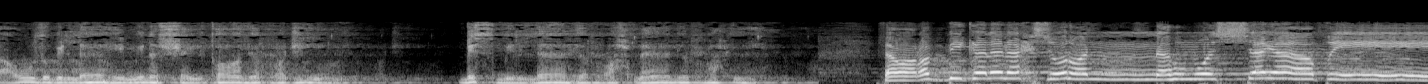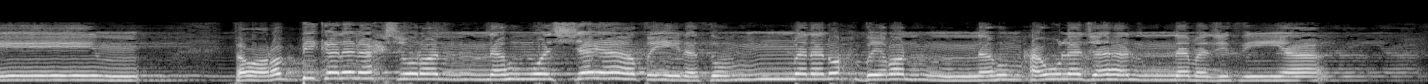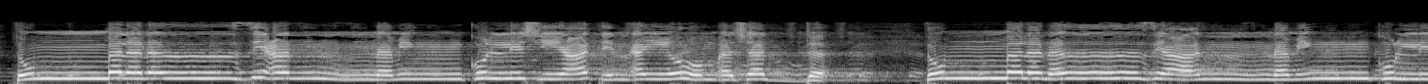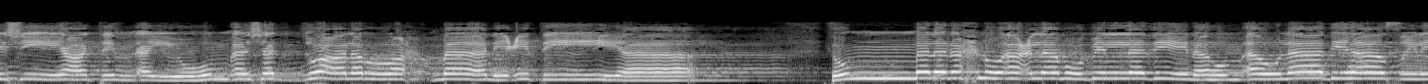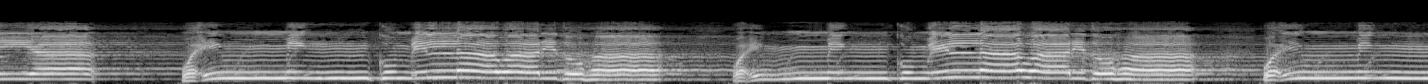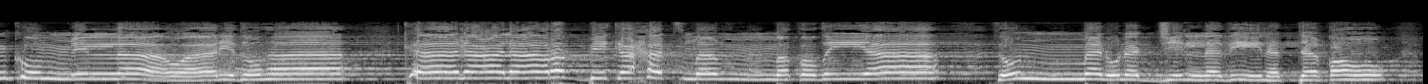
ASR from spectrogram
أعوذ بالله من الشيطان الرجيم. بسم الله الرحمن الرحيم. فوربك لنحشرنهم والشياطين. فوربك لنحشرنهم والشياطين ثم لنحضرنهم حول جهنم جثيا. ثم لننزعن من كل شيعة أيهم أشد. ثم لننزعن من كل شيعة أيهم أشد على الرحمن عتيا. ثم لنحن أعلم بالذين هم أولى بها صليا. وإن منكم إلا واردها وإن منكم إلا واردها وإن منكم إلا واردها كان على ربك حتما مقضيا ثم ننجي الذين اتقوا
